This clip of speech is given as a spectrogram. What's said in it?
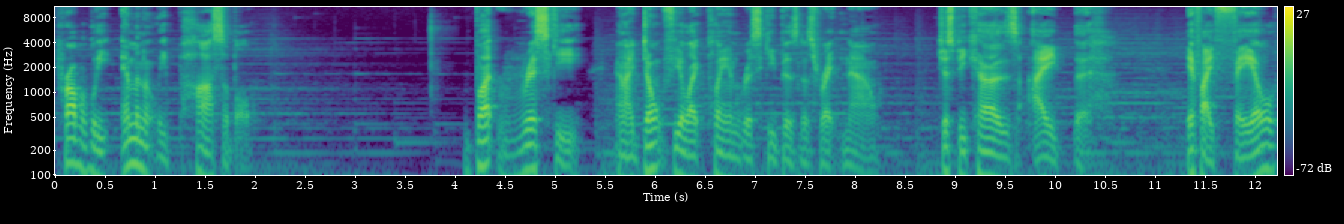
probably eminently possible. But risky, and I don't feel like playing risky business right now. Just because I... Ugh, if I fail,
